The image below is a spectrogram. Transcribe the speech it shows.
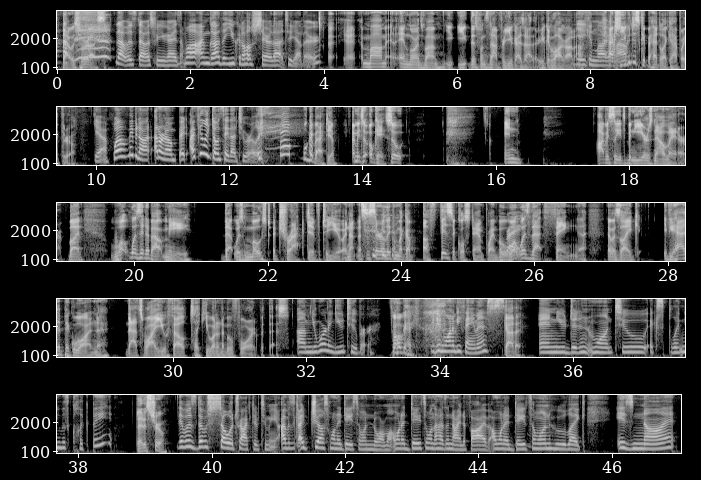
That was for us. that was that was for you guys. Well, I'm glad that you could all share that together. Uh, mom and Lauren's mom, you, you, this one's not for you guys either. You can log on Yeah, you can log on Actually, you can just skip ahead to like halfway through. Yeah. Well, maybe not. I don't know. I feel like don't say that too early. Well, we'll get back to you. I mean, so okay, so in obviously it's been years now later, but what was it about me that was most attractive to you? And not necessarily from like a, a physical standpoint, but what was that thing that was like, if you had to pick one, that's why you felt like you wanted to move forward with this? um, you weren't a YouTuber. Okay. You didn't want to be famous, Got it. and you didn't want to exploit me with clickbait. That is true. It was that was so attractive to me. I was like, I just want to date someone normal. I want to date someone that has a nine to five. I want to date someone who like is not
